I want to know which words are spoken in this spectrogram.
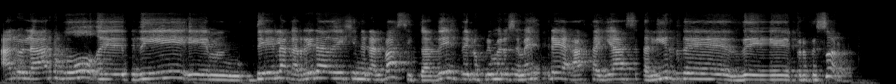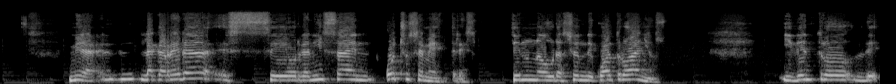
a lo largo eh, de, em, de, la carrera de general básica, desde los primeros semestres hasta ya salir de profesor? Mira, la carrera se organiza en ocho semestres, tiene una duración de cuatro años. Y dentro de,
